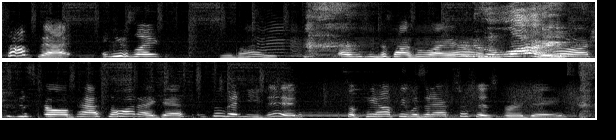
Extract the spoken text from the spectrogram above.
stop that. And he was like, "You're right. Everything about who I am." it's a lie. oh, I should just go and pass on, I guess. And so then he did. So Keontae was an exorcist for a day.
